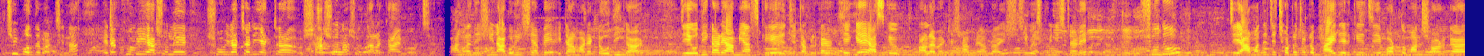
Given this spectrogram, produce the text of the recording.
কিছুই বলতে পারছি না। এটা খুবই আসলে স্বৈরাচারী একটা শাসন আসলে তারা কায়েম করছে। বাংলাদেশি নাগরিক হিসাবে এটা আমার একটা অধিকার। যে অধিকারে আমি আজকে, যে ট্রাভেলকার থেকে আজকে পার্লামেন্টের সামনে আমরা এসেছি ওয়েস্টমিনিস্টারে শুধু যে আমাদের যে ছোট ছোট ভাইদেরকে যে বর্তমান সরকার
